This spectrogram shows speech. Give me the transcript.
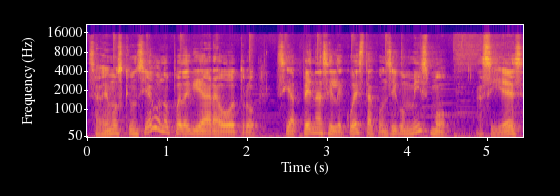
sabemos que un ciego no puede guiar a otro si apenas se le cuesta consigo mismo. Así es.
